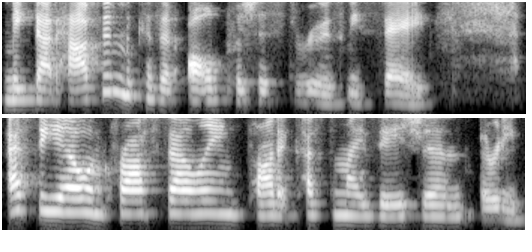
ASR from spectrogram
make that happen because it all pushes through, as we say. SEO and cross-selling, product customization, 30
